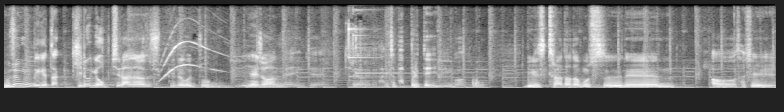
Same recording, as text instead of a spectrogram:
요즘 이게 딱 기력이 없진 않아서 슈기력은 좀 예전에 이제 제가 한참 바쁠 때 일인 것 같고 밀스트라다다무스는 어 사실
